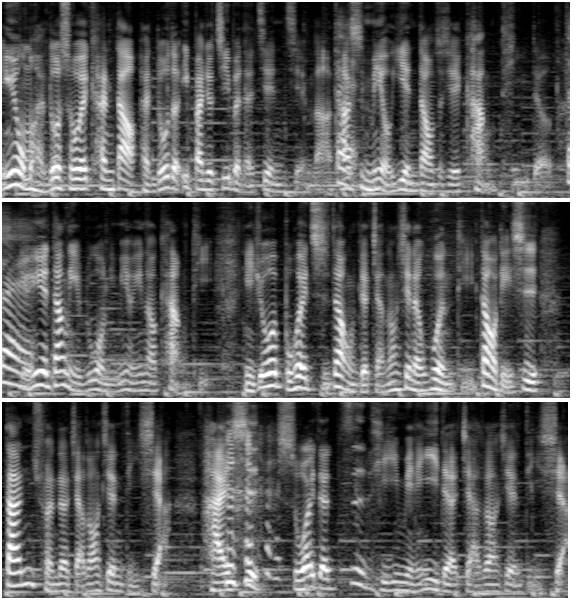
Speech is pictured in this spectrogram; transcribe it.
因为我们很多时候会看到很多的一般就基本的健检啦，它是没有验到这些抗体的。对，因为当你如果你没有验到抗体，你就会不会知道你的甲状腺的问题到底是单纯的甲状腺底下，还是所谓的自体免疫的甲状腺底下？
